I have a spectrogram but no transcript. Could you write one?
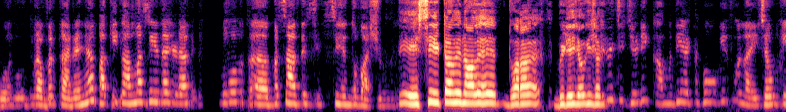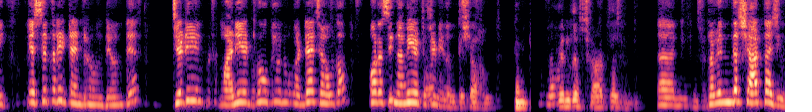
ਬਰਾਬਰ ਕਰ ਰਹੇ ਹਾਂ। ਬਾਕੀ ਕੰਮ ਅਸੀਂ ਇਹਦਾ ਜਿਹੜਾ ਉਹ ਅਹ, ਬਰਸਾਤ ਦੇ ਸੀਜ਼ਨ ਤੋਂ ਬਾਅਦ ਸ਼ੁਰੂ ਕਰਾਂਗੇ। ਤੇ ਏਸੀ ਇੱਟਾਂ ਦੇ ਨਾਲ ਇਹ ਦੁਆਰਾ ਵਿੜੀ ਜਾਊਗੀ ਇਹਦੇ ਸੜਕ ਵਿੱਚ ਜਿਹੜੀ ਕੰਮ ਦੀ ਅੱਟ ਹੋਊਗੀ ਉਹ ਲਾਈ ਜਾਊਗੀ। ਇਸੇ ਤਰ੍ਹਾਂ ਹੀ ਟੈਂਡਰ ਹੁੰਦੇ ਹੁੰਦੇ ਆ। ਜਿਹੜੀ ਮਾੜੀ ਅੱਟ ਹੋਊਗੀ ਉਹਨੂੰ ਕੱਢਿਆ ਜਾਊਗਾ ਔਰ ਅਸੀਂ ਨਵੀਂ ਅੱਟ ਜਿਹੜੀ ਲਾਉਂਦੇ ਅਹ ਰਵਿੰਦਰ ਸ਼ਾਰਦਾ ਜੀ।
